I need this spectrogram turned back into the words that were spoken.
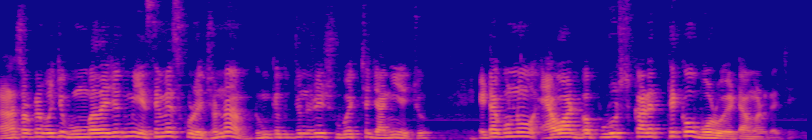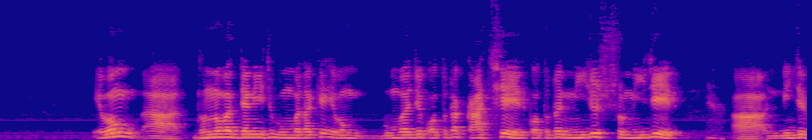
রানা সরকার বলছে, বুম্বাদায় যে তুমি এস এম এস করেছ না, ধূমকেতুর জন্য যে শুভেচ্ছা জানিয়েছো, এটা কোনো অ্যাওয়ার্ড বা পুরস্কারের থেকেও বড় এটা আমার কাছে। এবং ধন্যবাদ জানিয়েছি বুম্বাদাকে এবং বুম্বাদা যে কতটা কাছের, কতটা নিজস্ব নিজের নিজের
